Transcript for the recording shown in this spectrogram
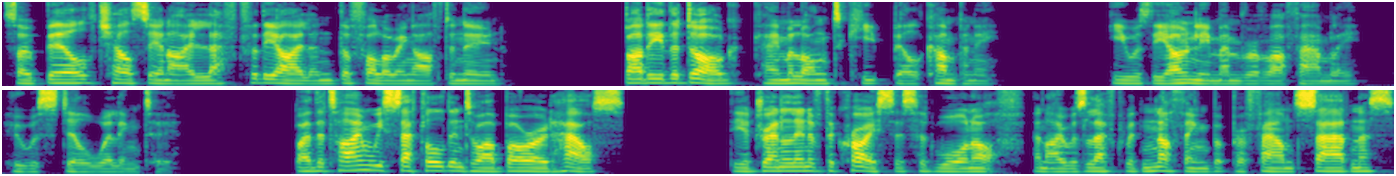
So Bill, Chelsea, and I left for the island the following afternoon. Buddy the dog came along to keep Bill company. He was the only member of our family who was still willing to. By the time we settled into our borrowed house, the adrenaline of the crisis had worn off, and I was left with nothing but profound sadness,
